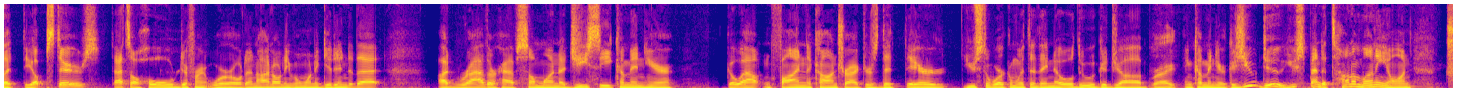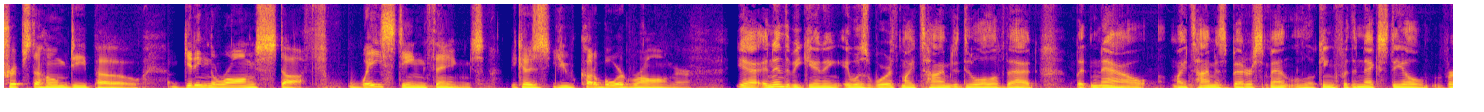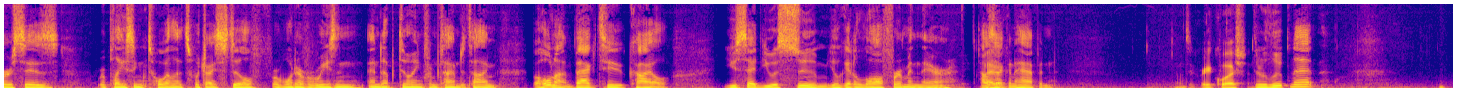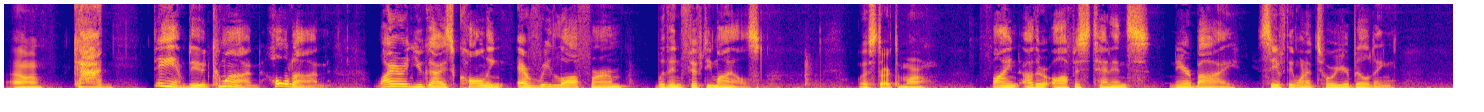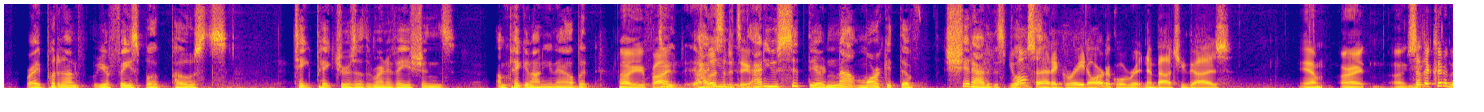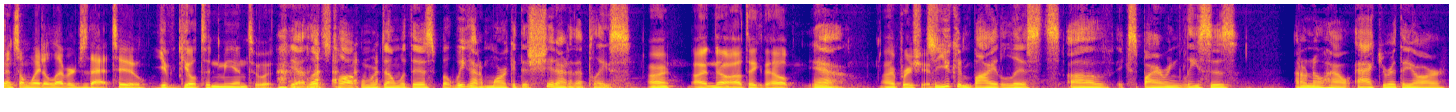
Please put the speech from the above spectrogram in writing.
but the upstairs, that's a whole different world, and I don't even want to get into that. I'd rather have someone, a GC, come in here, go out and find the contractors that they're used to working with and they know will do a good job, Right. And come in here because you do. You spend a ton of money on trips to Home Depot, getting the wrong stuff, wasting things because you cut a board wrong, or Yeah, and in the beginning, it was worth my time to do all of that. But now, my time is better spent looking for the next deal versus replacing toilets, which I still, for whatever reason, end up doing from time to time. But hold on, back to Kyle. You said you assume you'll get a law firm in there. How's I- that going to happen? That's a great question. Through LoopNet? I don't know. God damn, dude, come on. Hold on. Why aren't you guys calling every law firm within 50 miles? Let's start tomorrow. find other office tenants nearby, see if they want to tour your building. Right? Put it on your Facebook posts, take pictures of the renovations. I'm picking on you now, but No, you're fine. dude, I'm how do listening you, to you. How do you sit there and not market the shit out of this place? you also had a great article written about you guys. Yeah. All right. Uh, So there could have been some way to leverage that too. you've guilted me into it. yeah, let's talk when we're done with this, but we got to market the shit out of that place. All right. I no, I'll take the help. Yeah. I appreciate So it. you can buy lists of expiring leases. I don't know how accurate they are,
